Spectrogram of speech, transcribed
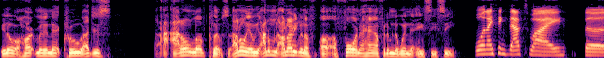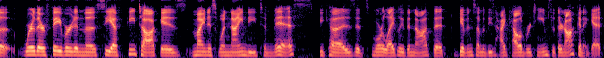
You know, Hartman and that crew. I just, I, I don't love Clemson. I don't. even- I don't. I'm not even a, a four and a half for them to win the ACC. Well, and I think that's why the where they're favored in the CFP talk is minus 190 to miss because it's more likely than not that given some of these high caliber teams that they're not going to get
